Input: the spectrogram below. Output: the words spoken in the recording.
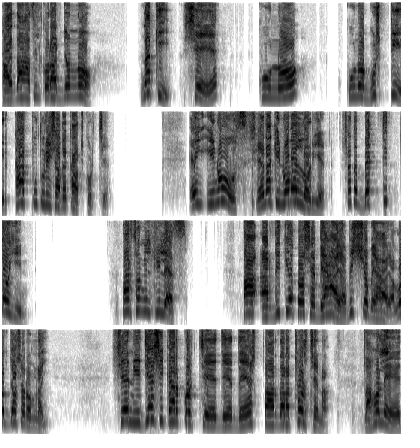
ফায়দা হাসিল করার জন্য, নাকি সে কোনো কোনো গোষ্ঠীর কাঠপুতুল হিসাবে কাজ করছে? এই ইনুস, সে নাকি নোবেল লরিয়েট? সে তো ব্যক্তিত্বহীন। পার্সোনালিটি লেস। তা, আর দ্বিতীয়ত, সে বেহায়া, বিশ্ব বেহায়া, লজ্জা সরম নাই। সে নিজে স্বীকার করছে যে দেশ তার দ্বারা চলছে না। তাহলে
